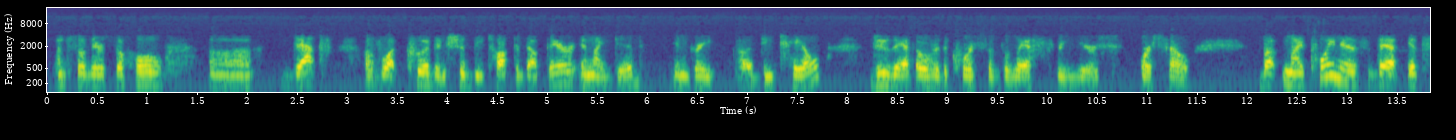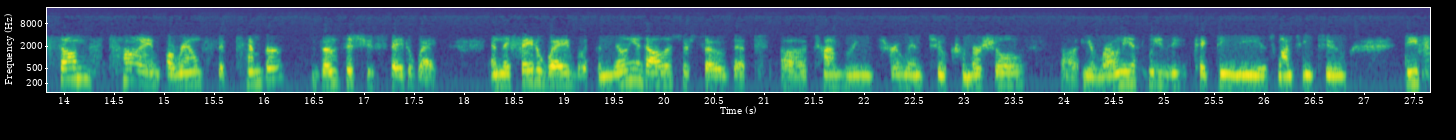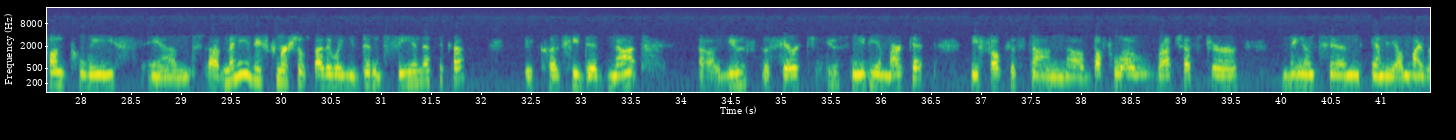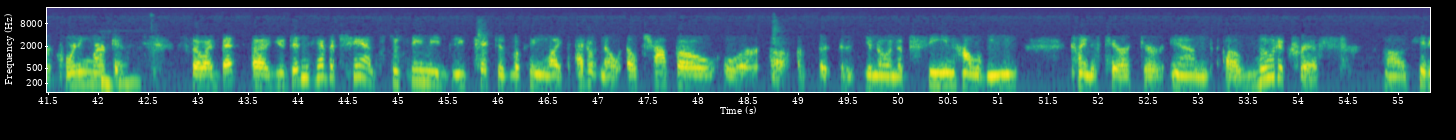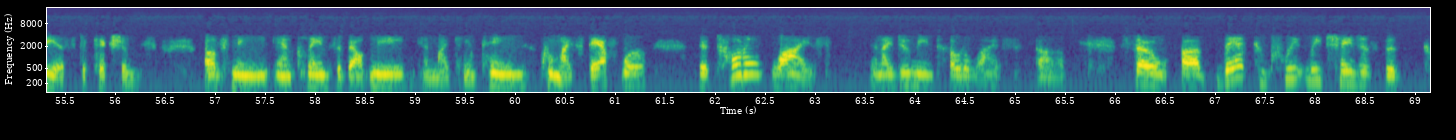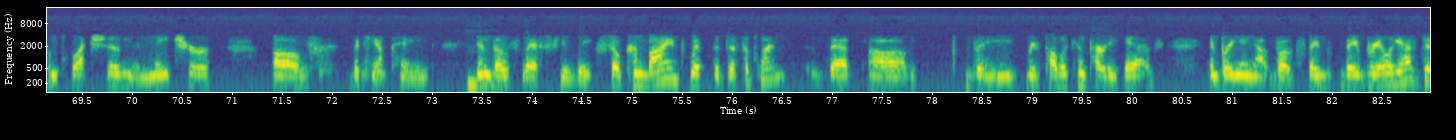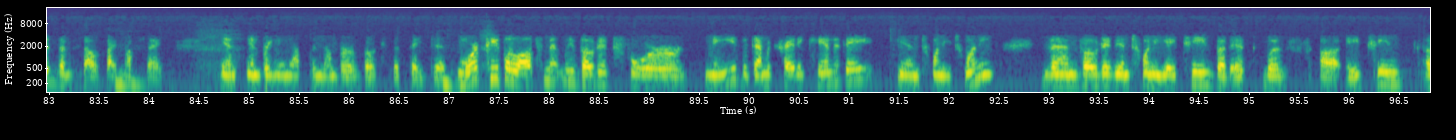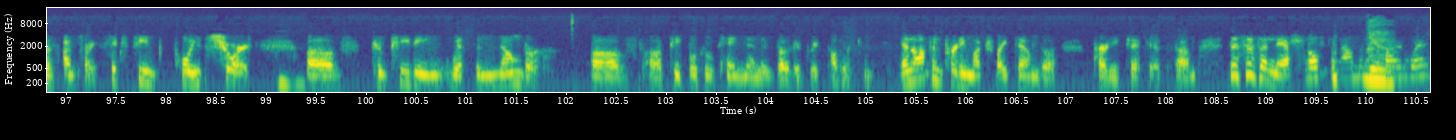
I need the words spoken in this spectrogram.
and so there's a whole uh, depth of what could and should be talked about there, and I did in great uh, detail do that over the course of the last three years or so. But my point is that it's some time around September, those issues fade away. And they fade away with the million dollars or so that uh, Tom Reed threw into commercials, uh, erroneously depicting me as wanting to defund police. And uh, many of these commercials, by the way, you didn't see in Ithaca because he did not uh, use the Syracuse media market. He focused on uh, Buffalo, Rochester, Binghamton, and the Elmira Corning market. Mm-hmm. So I bet uh, you didn't have a chance to see me depicted looking like I don't know El Chapo or uh, a, a, you know an obscene Halloween kind of character and uh, ludicrous, uh, hideous depictions of me and claims about me and my campaign, who my staff were. They're total lies, and I do mean total lies. Uh, so uh, that completely changes the complexion and nature of the campaign in mm-hmm. those last few weeks. So combined with the discipline that um, the Republican Party has in bringing out votes, they they really outdid themselves, I must say, in, in bringing up the number of votes that they did. Mm-hmm. More people ultimately voted for me, the Democratic candidate, in 2020 than voted in 2018, but it was uh, 18, uh, I'm sorry, 16 points short mm-hmm. of competing with the number of uh, people who came in and voted Republican, and often pretty much right down the party ticket. Um, this is a national phenomenon, yeah. by the way.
